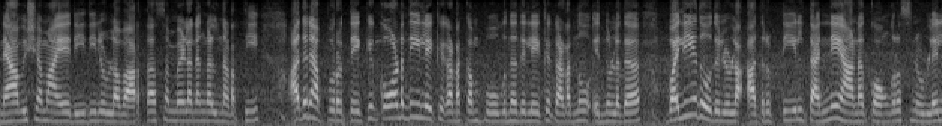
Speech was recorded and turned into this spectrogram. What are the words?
അനാവശ്യമായ രീതിയിലുള്ള വാർത്താ സമ്മേളനങ്ങൾ നടത്തി അതിനപ്പുറത്തേക്ക് കോടതിയിലേക്ക് കടക്കം പോകുന്നതിലേക്ക് കടന്നു എന്നുള്ളത് വലിയ തോതിലുള്ള അതൃപ്തിയിൽ തന്നെയാണ് കോൺഗ്രസിനുള്ളിൽ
